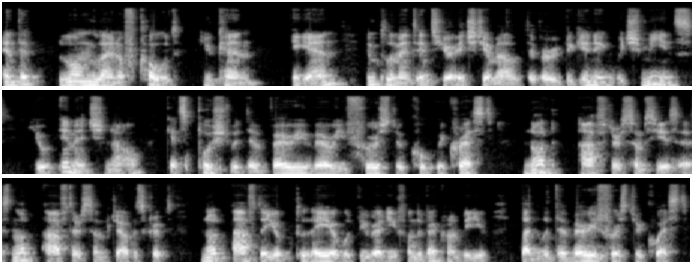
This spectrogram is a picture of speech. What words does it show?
And that long line of code you can again implement into your HTML at the very beginning, which means your image now gets pushed with the very, very first request, not after some CSS, not after some JavaScript, not after your player would be ready from the background video, but with the very first request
